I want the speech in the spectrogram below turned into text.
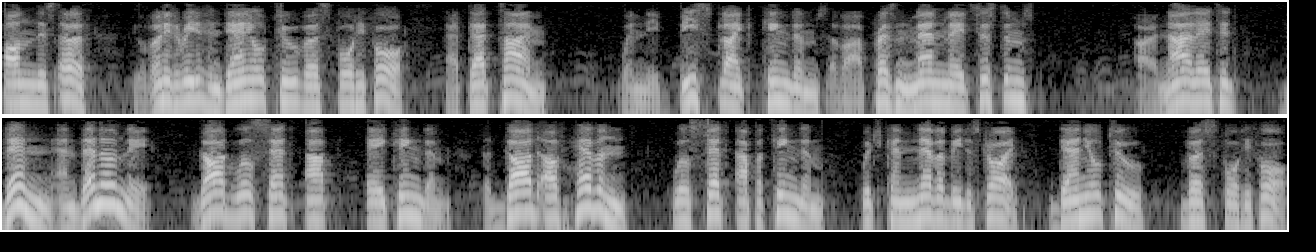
on this earth. You have only to read it in Daniel 2 verse 44. At that time, when the beast-like kingdoms of our present man-made systems are annihilated, then and then only God will set up a kingdom. The God of heaven will set up a kingdom which can never be destroyed. Daniel 2 verse 44.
